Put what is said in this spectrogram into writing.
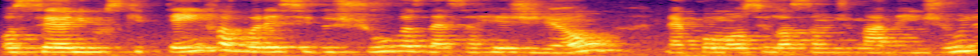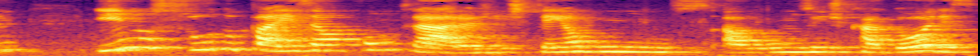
oceânicos que têm favorecido chuvas nessa região, né, como a oscilação de Madden Julian. E no sul do país é ao contrário, a gente tem alguns, alguns indicadores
